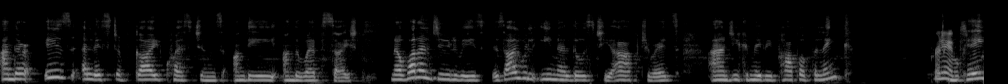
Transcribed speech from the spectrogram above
and there is a list of guide questions on the on the website. Now, what I'll do, Louise, is I will email those to you afterwards, and you can maybe pop up a link. Brilliant. Okay.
